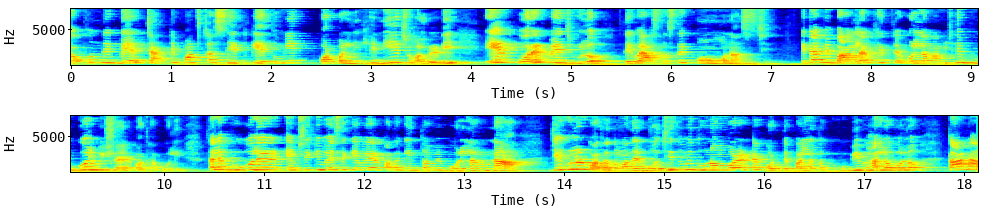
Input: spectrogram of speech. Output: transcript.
যখন দেখবে চারটে পাঁচটা সেটকে তুমি পরপর লিখে নিয়েছো অলরেডি এর পরের পেজগুলো দেখবে আস্তে আস্তে কমন আসছে। এটা আমি বাংলার ক্ষেত্রে বললাম, আমি যদি ভূগোল বিষয়ের কথা বলি, তাহলে ভূগোলের এমসিকিউ এসে কিউ এর কথা কিন্তু আমি বললাম না। যেগুলোর কথা তোমাদের বলছি, তুমি দু নম্বরেরটা করতে পারলে তো খুবই ভালো হলো। তা না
